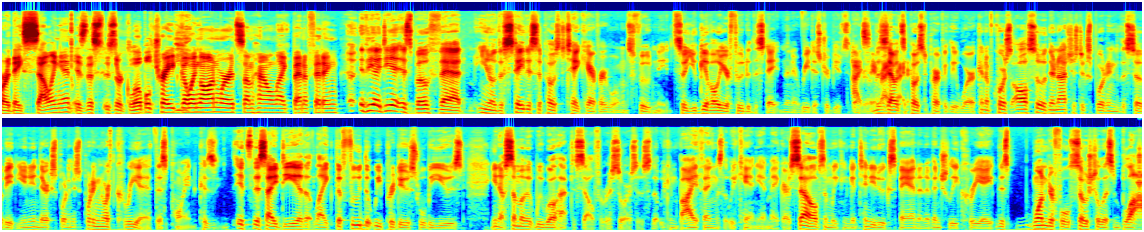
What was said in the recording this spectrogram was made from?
or are they selling it? Is this is there global trade going on where it's somehow like benefiting? Uh, The idea is both that you know the state is supposed to take care of everyone's food needs, so you give all your food to the state and then it redistributes it. To everyone. see, This is how right. it's supposed to perfectly work. And of course, also they're not just exporting to the Soviet Union; they're exporting they're exporting North Korea at this point because it's this idea that like the food that we produce will be used. You know, some of it we will have to sell for resources so that we can buy things that we can't yet make ourselves, and we can continue to expand and eventually create this wonderful socialist bloc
